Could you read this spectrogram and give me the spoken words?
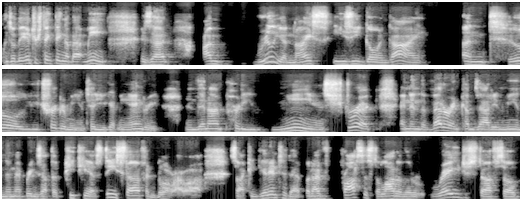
And so the interesting thing about me is that I'm really a nice, easygoing guy, until you trigger me, until you get me angry. And then I'm pretty mean and strict. And then the veteran comes out in me, and then that brings out the PTSD stuff and blah, blah, blah. So I can get into that. But I've processed a lot of the rage stuff. So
